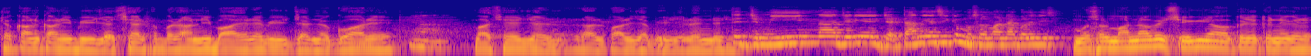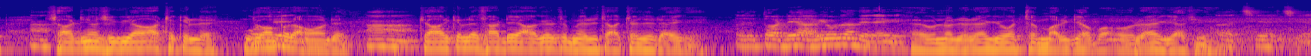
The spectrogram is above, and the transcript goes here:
ਤੇ ਕਣਕਾਂ ਨਹੀਂ ਬੀਜਦੇ ਸਿਰਫ ਬਰਾਨੀ ਬਾਜਰੇ ਬੀਜਦੇ ਨੇ ਗੁਆਰੇ। ਹਾਂ। ਬਸ ਇਹ ਜੇ ਰਲ ਪਲ ਜਿਹਾ ਬੀਜ ਲੈਂਦੇ ਤੇ ਸੀ ਜ਼ਮੀਨਾਂ ਜਿਹੜੀਆਂ ਜੱਟਾਂ ਦੀਆਂ ਸੀ ਕਿ ਮੁਸਲਮਾਨਾਂ ਕੋਲ ਵੀ ਸੀ? ਮੁਸਲਮਾਨਾਂ ਵੀ ਸੀਗੀਆਂ ਕਿ ਕਿੰਨੇ ਹਾਂ। ਸਾਡੀਆਂ ਸੀਗੀਆਂ 8 ਕਿੱਲੇ ਦੋਹਾਂ? ਭਰਾਵਾਂ ਦੇ। ਹਾਂ ਹਾਂ। 4 ਕਿੱਲੇ ਸਾਡੇ ਆ ਗਏ ਤੇ ਮੇਰੇ ਚਾਚੇ ਦੇ ਰਹਿ ਗਏ। ਅੱਛਾ ਤੁਹਾਡੇ ਆ ਗਏ ਉਹਨਾਂ ਦੇ ਰਹਿ ਗਏ? ਉਹਨਾਂ ਦੇ ਰਹਿ ਗਏ ਉਹ ਉੱਥੇ ਮਰ ਗਿਆ ਉਹ ਰਹਿ ਗਿਆ ਸੀ। ਅੱਛਾ ਅੱਛਾ।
